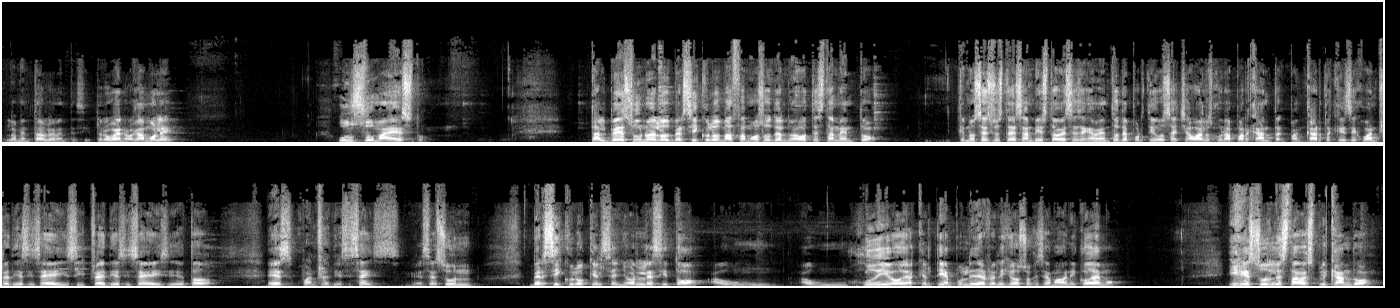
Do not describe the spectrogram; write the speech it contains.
¿no? Lamentablemente sí. Pero bueno, hagámosle un suma a esto. Tal vez uno de los versículos más famosos del Nuevo Testamento, que no sé si ustedes han visto a veces en eventos deportivos, hay chavalos con una pancarta, pancarta que dice Juan 3.16 y 3.16 y de todo, es Juan 3.16. Ese es un versículo que el Señor le citó a un, a un judío de aquel tiempo, un líder religioso que se llamaba Nicodemo, y Jesús le estaba explicando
